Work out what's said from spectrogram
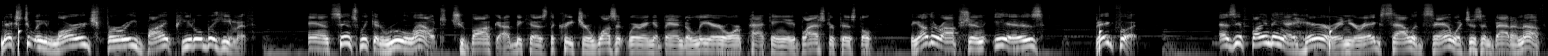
next to a large furry bipedal behemoth. And since we can rule out Chewbacca because the creature wasn't wearing a bandolier or packing a blaster pistol, the other option is Bigfoot. As if finding a hair in your egg salad sandwich isn't bad enough,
